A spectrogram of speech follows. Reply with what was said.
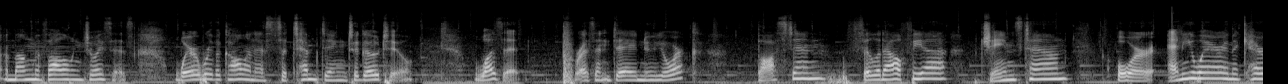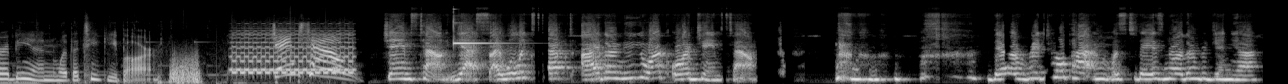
Among the following choices, where were the colonists attempting to go to? Was it present day New York, Boston, Philadelphia, Jamestown, or anywhere in the Caribbean with a tiki bar? Jamestown! Jamestown, yes, I will accept either New York or Jamestown. Their original patent was today's Northern Virginia,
